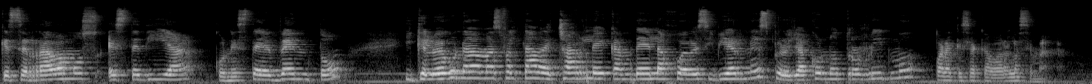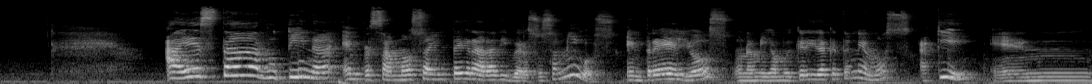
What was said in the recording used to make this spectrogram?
que cerrábamos este día con este evento y que luego nada más faltaba echarle candela jueves y viernes, pero ya con otro ritmo para que se acabara la semana. A esta rutina empezamos a integrar a diversos amigos, entre ellos una amiga muy querida que tenemos aquí, en,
